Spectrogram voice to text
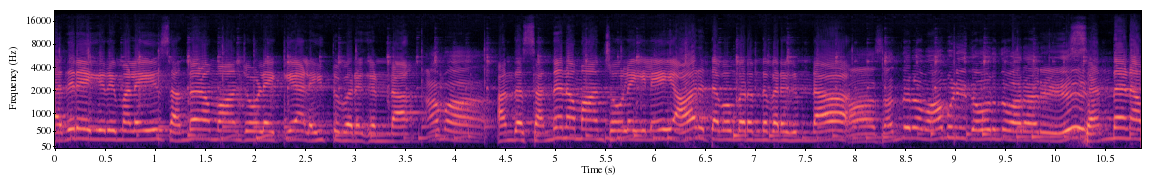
காளிமார்களை சதுரகிரி மலை சந்தனமாஞ்சோலைக்கு அழைத்து வருகின்றான் ஆமா. அந்த சந்தனமாஞ்சோலையிலே யாரு தவம் இருந்து வருகின்றார் ஆ, சந்தன மாமுடி தவறுந்து வராரு. சந்தன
